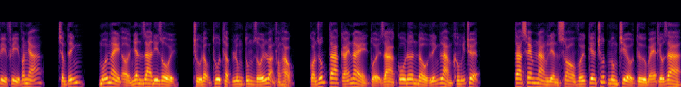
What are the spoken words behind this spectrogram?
Phỉ phỉ văn nhã, trầm tĩnh, mỗi ngày ở nhân ra đi rồi, chủ động thu thập lung tung rối loạn phòng học, còn giúp ta cái này tuổi già cô đơn đầu lĩnh làm không ít chuyện. Ta xem nàng liền so với kia chút nuông chiều từ bé thiếu ra,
